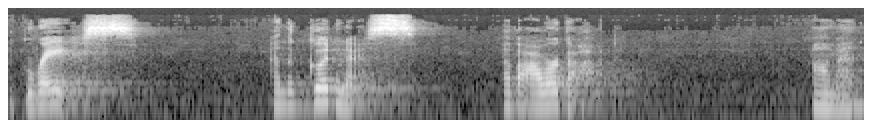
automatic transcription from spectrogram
the grace and the goodness of our God. Amen.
